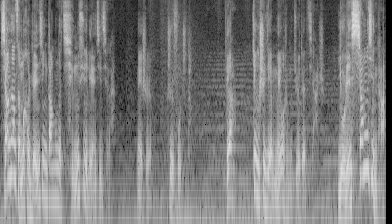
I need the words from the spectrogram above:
想想怎么和人性当中的情绪联系起来，那是致富之道。第二，这个世界没有什么绝对的价值，有人相信它，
